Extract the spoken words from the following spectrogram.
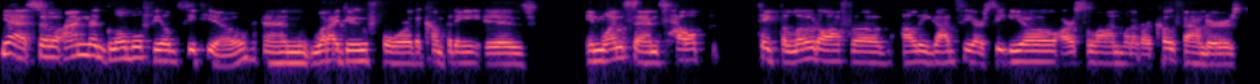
Yeah, so I'm the global field CTO. And what I do for the company is, in one sense, help take the load off of Ali Ghodsi, our CEO, Arsalan, one of our co founders,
